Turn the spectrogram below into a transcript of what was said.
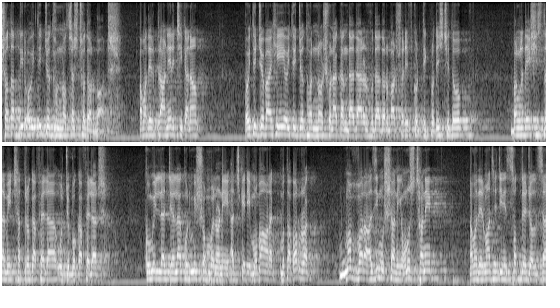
শতাব্দীর ঐতিহ্যধন্য শ্রেষ্ঠ দরবার আমাদের প্রাণের ঠিকানা ঐতিহ্যবাহী ঐতিহ্যধন্য সোনাকান্দা দারুল হুদা দরবার শরীফ কর্তৃক প্রতিষ্ঠিত বাংলাদেশ ইসলামী ছাত্র কাফেলা ও যুব কাফেলার কুমিল্লা জেলা কর্মী সম্মেলনে আজকের এই মোবারক মোতাবরক মুনাব্বার আজিমুসানি অনুষ্ঠানে আমাদের মাঝে যিনি সদরে জলসা,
